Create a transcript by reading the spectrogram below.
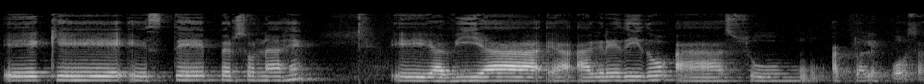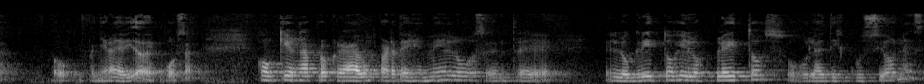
que este personaje eh, había eh, agredido a su actual esposa o compañera de vida o esposa, con quien ha procreado un par de gemelos entre los gritos y los pleitos o las discusiones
